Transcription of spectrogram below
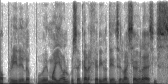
aprilli lõppu või mai alguse kärheriga teen selle asja üle, siis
